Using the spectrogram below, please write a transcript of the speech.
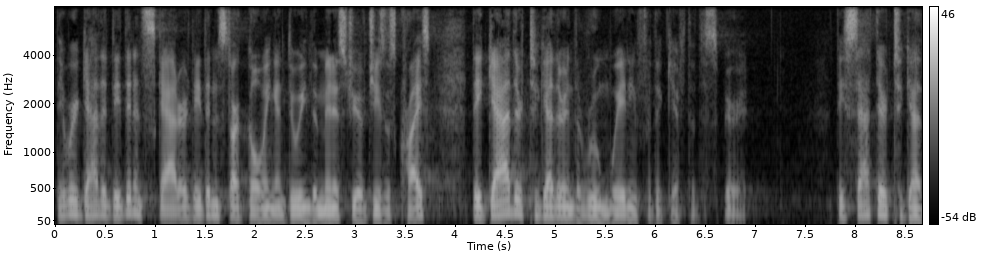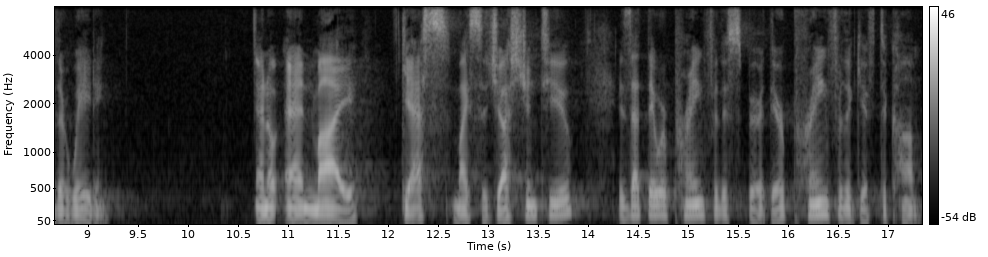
They were gathered, they didn't scatter, they didn't start going and doing the ministry of Jesus Christ. They gathered together in the room waiting for the gift of the Spirit. They sat there together waiting. And, and my guess, my suggestion to you is that they were praying for the Spirit. They were praying for the gift to come.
